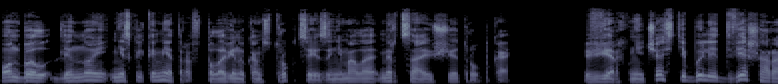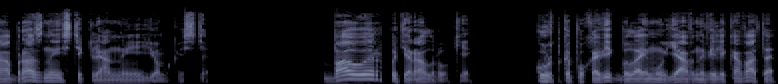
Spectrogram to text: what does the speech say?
Он был длиной несколько метров, половину конструкции занимала мерцающая трубка. В верхней части были две шарообразные стеклянные емкости. Бауэр потирал руки. Куртка-пуховик была ему явно великовата,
